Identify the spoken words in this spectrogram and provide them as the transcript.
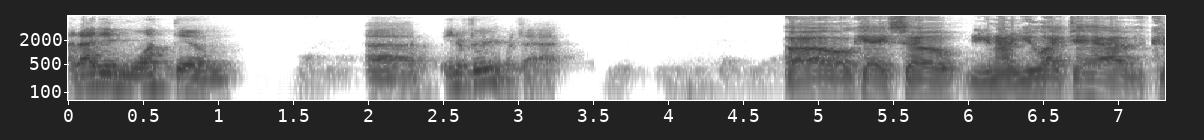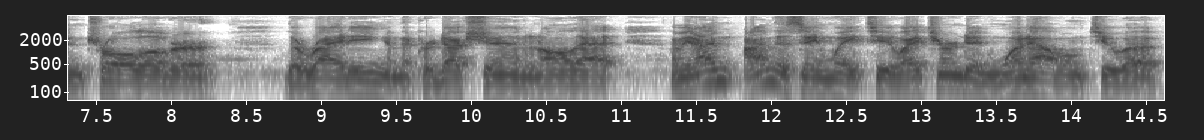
And I didn't want them uh, interfering with that. Oh, okay. So you know, you like to have control over the writing and the production and all that. I mean, I'm I'm the same way too. I turned in one album to a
